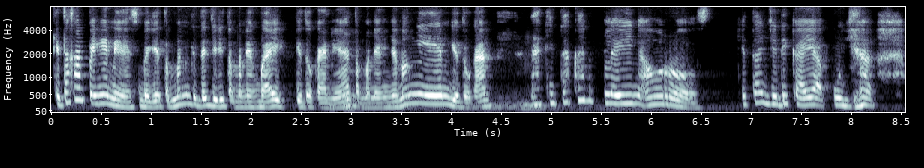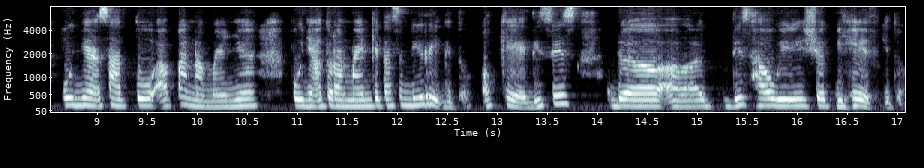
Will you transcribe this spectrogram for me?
kita kan pengen nih sebagai teman kita jadi teman yang baik gitu kan ya Betul. teman yang nyenengin gitu kan Hmm. Nah kita kan playing our roles. Kita jadi kayak punya punya satu apa namanya punya aturan main kita sendiri gitu. Oke, this is the uh, this how we should behave gitu.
